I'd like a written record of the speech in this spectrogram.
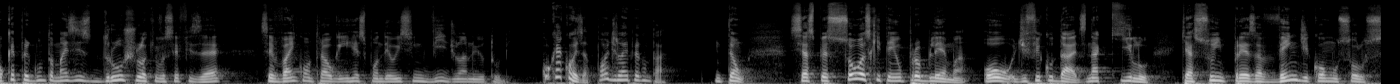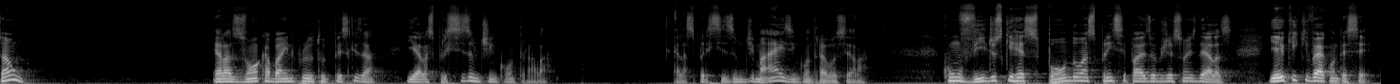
Qualquer pergunta mais esdrúxula que você fizer, você vai encontrar alguém que respondeu isso em vídeo lá no YouTube. Qualquer coisa, pode ir lá e perguntar. Então, se as pessoas que têm o problema ou dificuldades naquilo que a sua empresa vende como solução, elas vão acabar indo para o YouTube pesquisar. E elas precisam te encontrar lá. Elas precisam demais encontrar você lá. Com vídeos que respondam às principais objeções delas. E aí o que, que vai acontecer?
